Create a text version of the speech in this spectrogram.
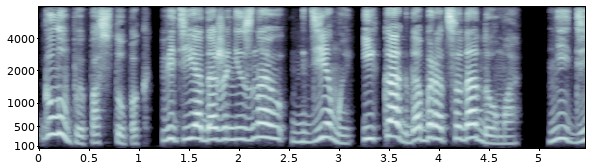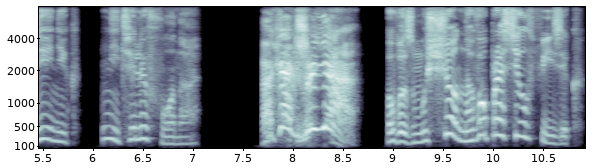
Глупый поступок, ведь я даже не знаю, где мы и как добраться до дома. Ни денег, ни телефона. «А как же я?» – возмущенно вопросил физик.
